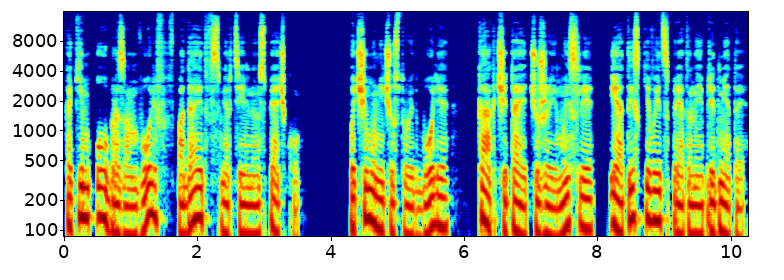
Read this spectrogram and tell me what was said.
каким образом Вольф впадает в смертельную спячку. Почему не чувствует боли, как читает чужие мысли и отыскивает спрятанные предметы.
